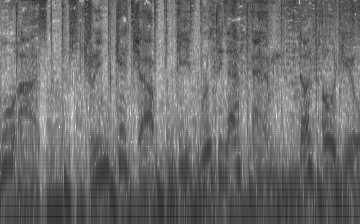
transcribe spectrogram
Muaz, stream catch up di blutinfm.audio.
